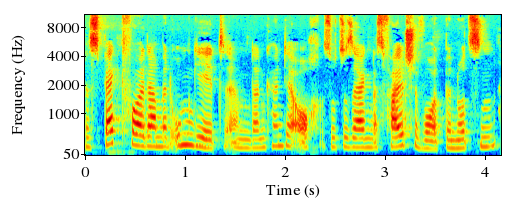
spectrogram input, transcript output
respektvoll damit umgeht, ähm, dann könnt ihr auch sozusagen das falsche Wort benutzen.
